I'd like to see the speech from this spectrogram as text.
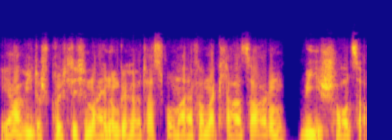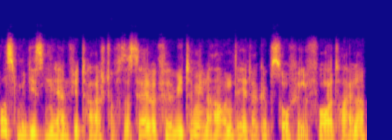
ja, widersprüchliche Meinungen gehört hast, wo man einfach mal klar sagen, wie schaut's aus mit diesem Nähr- und Vitalstoff? Dasselbe für Vitamin A und D, da gibt es so viele Vorurteile.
